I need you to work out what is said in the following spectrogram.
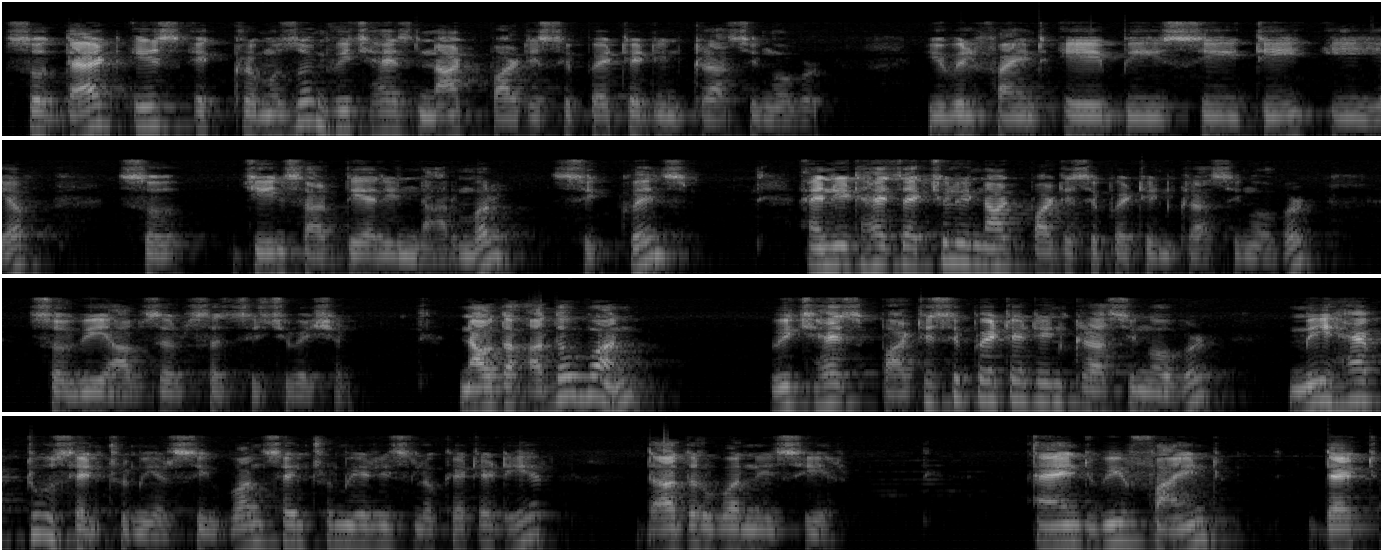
So that is a chromosome which has not participated in crossing over you will find A, B, C, D, E, F. So genes are there in normal sequence and it has actually not participated in crossing over. So we observe such situation. Now the other one which has participated in crossing over may have two centromeres. See one centromere is located here, the other one is here. And we find that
